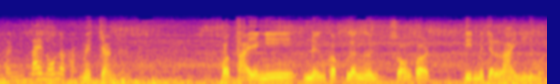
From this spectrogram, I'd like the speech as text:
เหมือนไร่โน้นเหรอคะไม่จ้างนะเพราะถ่ายอย่างนี้หนึ่งก็เปลืองเงินสองก็ดินมันจะไหลหนีหมด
